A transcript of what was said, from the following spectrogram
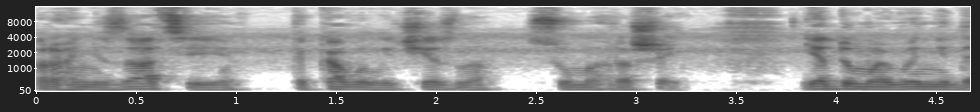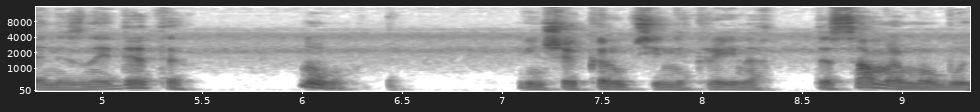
організації, така величезна сума грошей. Я думаю, ви ніде не знайдете. Ну, в інших корупційних країнах те саме, мабуть.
